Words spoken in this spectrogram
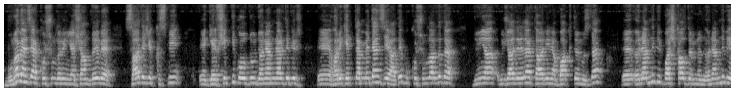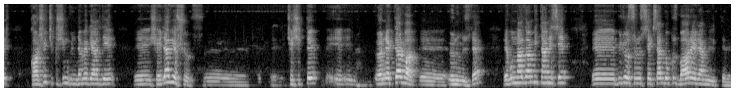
buna benzer koşulların yaşandığı ve sadece kısmi e, gevşeklik olduğu dönemlerde bir e, hareketlenmeden ziyade bu koşullarda da dünya mücadeleler tarihine baktığımızda e, önemli bir başkaldırının, önemli bir karşı çıkışın gündeme geldiği e, şeyler yaşıyoruz. E, e, çeşitli e, e, örnekler var e, önümüzde. E, bunlardan bir tanesi e, biliyorsunuz 89 bahar eylemlilikleri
